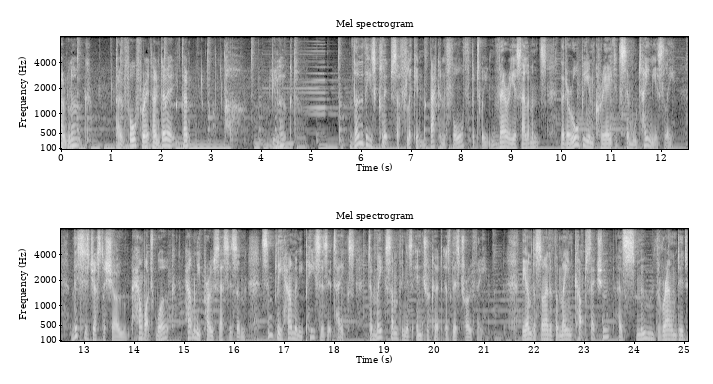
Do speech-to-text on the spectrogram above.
Don't look. Don't fall for it. Don't do it. Don't. You looked. Though these clips are flicking back and forth between various elements that are all being created simultaneously, this is just to show how much work, how many processes, and simply how many pieces it takes to make something as intricate as this trophy. The underside of the main cup section has smooth, rounded,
